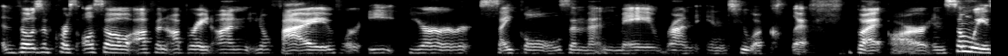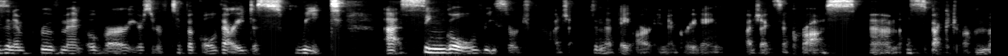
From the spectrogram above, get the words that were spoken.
those, of course, also often operate on you know five or eight year cycles and then may run into a cliff, but are in some ways an improvement over your sort of typical, very discrete uh, single research project, and that they are integrating projects across um, a spectrum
